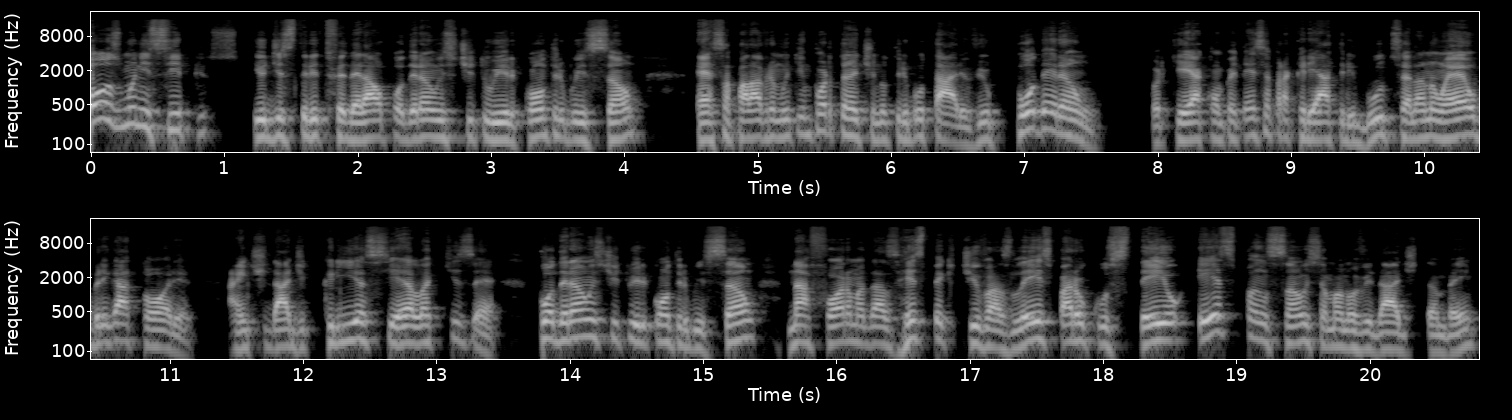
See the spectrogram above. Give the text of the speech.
os municípios e o Distrito Federal poderão instituir contribuição. Essa palavra é muito importante no tributário, viu? Poderão, porque a competência para criar tributos ela não é obrigatória. A entidade cria se ela quiser. Poderão instituir contribuição na forma das respectivas leis para o custeio, expansão, isso é uma novidade também,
